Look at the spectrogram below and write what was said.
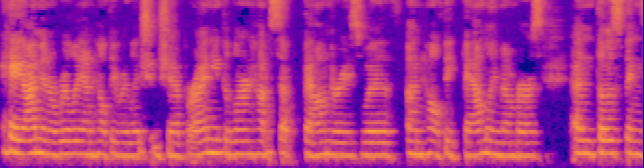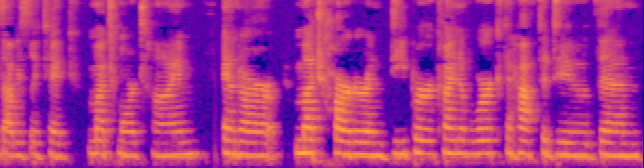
hey, I'm in a really unhealthy relationship, or I need to learn how to set boundaries with unhealthy family members. And those things obviously take much more time and are much harder and deeper kind of work to have to do than,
